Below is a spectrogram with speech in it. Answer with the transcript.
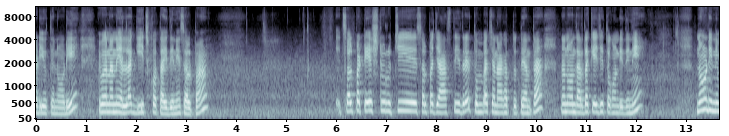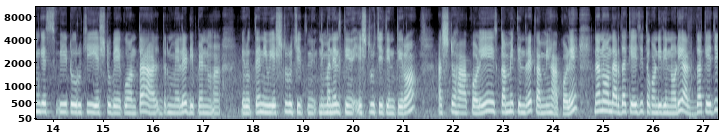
ನಡೆಯುತ್ತೆ ನೋಡಿ. ಇವಾಗ ನಾನು ಎಲ್ಲ ಗೀಚ್ಕೋತಾ ಇದ್ದೀನಿ ಸ್ವಲ್ಪ. ಸ್ವಲ್ಪ ಟೇಸ್ಟು, ರುಚಿ ಸ್ವಲ್ಪ ಜಾಸ್ತಿ ಇದ್ದರೆ ತುಂಬ ಚೆನ್ನಾಗಿ ಹತ್ತುತ್ತೆ ಅಂತ ನಾನು ಒಂದು ಅರ್ಧ ಕೆ ಜಿ ತೊಗೊಂಡಿದ್ದೀನಿ. ನೋಡಿ ನಿಮಗೆ ಸ್ವೀಟು ರುಚಿ ಎಷ್ಟು ಬೇಕು ಅಂತ ಅದ್ರ ಮೇಲೆ ಡಿಪೆಂಡ್ ಇರುತ್ತೆ. ನೀವು ಎಷ್ಟು ರುಚಿ ನಿಮ್ಮ ಮನೇಲಿ ತಿ, ಎಷ್ಟು ರುಚಿ ತಿಂತೀರೋ ಅಷ್ಟು ಹಾಕ್ಕೊಳ್ಳಿ ಕಮ್ಮಿ ತಿಂದರೆ ಕಮ್ಮಿ ಹಾಕ್ಕೊಳ್ಳಿ ನಾನು ಒಂದು ಅರ್ಧ ಕೆ ಜಿ ತೊಗೊಂಡಿದ್ದೀನಿ ನೋಡಿ. ಅರ್ಧ ಕೆ ಜಿ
